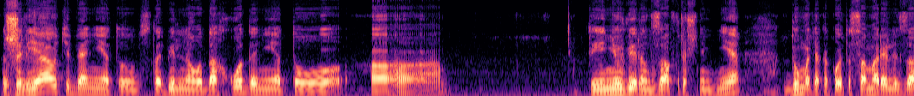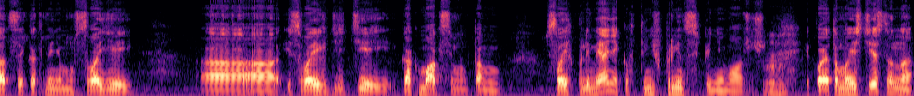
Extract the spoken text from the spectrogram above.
жилья у тебя нету, стабильного дохода нету, а, ты не уверен в завтрашнем дне, думать о какой-то самореализации, как минимум своей а, и своих детей, как максимум там своих племянников ты в принципе не можешь. Угу. И поэтому, естественно,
